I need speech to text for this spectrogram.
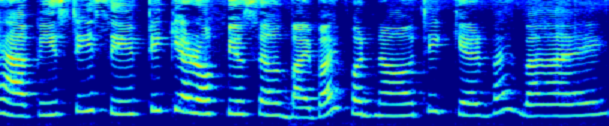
happy stay safe take care of yourself bye bye for now take care bye bye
